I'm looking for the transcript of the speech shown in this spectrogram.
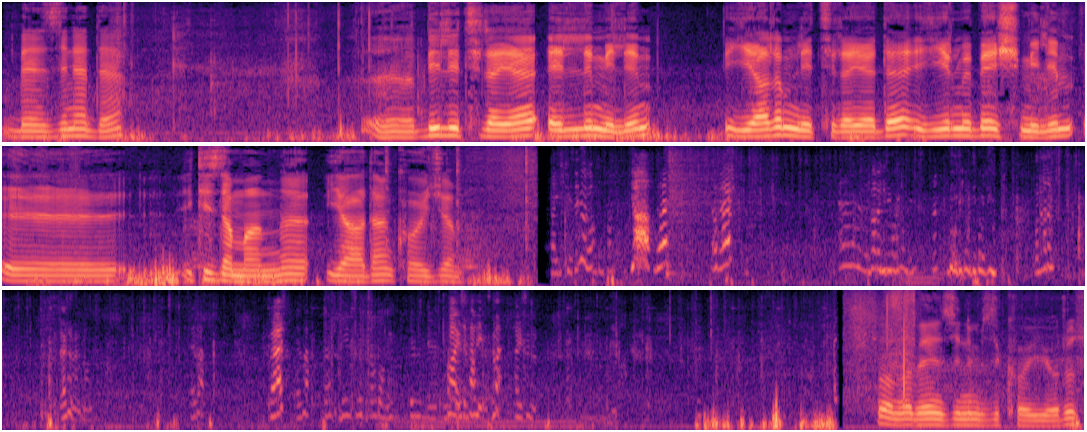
Benzine de 1 litreye 50 milim, yarım litreye de 25 milim e, iki zamanlı yağdan koyacağım. Sonra benzinimizi koyuyoruz.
